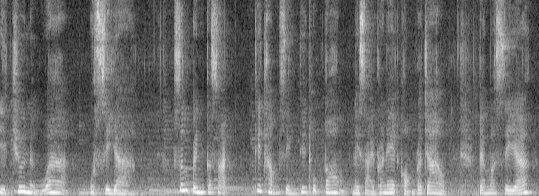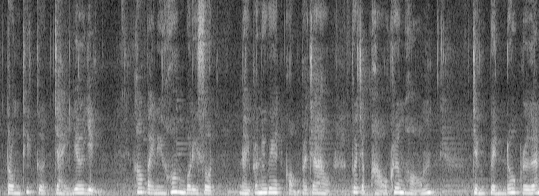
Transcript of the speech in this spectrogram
อีกชื่อหนึ่งว่า อุสยา ซึ่งเป็นกษัตริย์ที่ทำสิ่งที่ถูกต้องในสายพระเนตรของพระเจ้า แต่มาเสียตรงที่เกิดใจเย่อหยิ่ง เข้าไปในห้องบริสุทธิ์ในพระนิเวศของพระเจ้า เพื่อจะเผาเครื่องหอม จึงเป็นโรคเรื้อน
